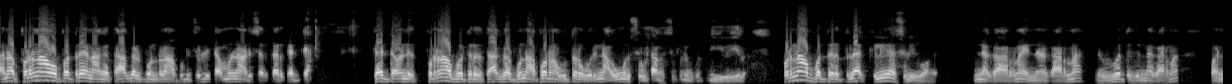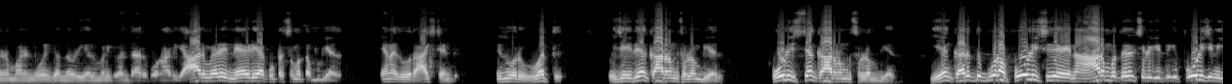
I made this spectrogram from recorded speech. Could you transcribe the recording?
ஆனால் பிரணாம பத்திரம் நாங்கள் தாக்கல் பண்றோம் அப்படின்னு சொல்லி தமிழ்நாடு சர்க்கார் கேட்டேன் கேட்டவன் பிரணாம பத்திரத்தை தாக்கல் பண்ண அப்புறம் நான் உத்தரவு அவங்களும் சொல்லிட்டாங்க சுப்ரீம் கோர்ட் நீதிபதியில் பிரணாம பத்திரத்துல கிளீனாக சொல்லிடுவாங்க. என்ன காரணம் என்ன காரணம் இந்த விபத்துக்கு என்ன காரணம் பன்னெண்டு மணி மணிக்கு ஒரு ஏழு மணிக்கு வந்தார் போனார். யார் மேலே நேரடியாக குற்றம் சுமத்த முடியாது. ஏன்னா இது ஒரு ஆக்சிடென்ட் இது ஒரு விபத்து. விஜய் தான் காரணம் சொல்ல முடியாது. போலீஸ் தான் காரணம்னு சொல்ல முடியாது. ஏன் கருத்து பூரா போலீஸ் நான் ஆரம்பத்துல சொல்லிக்கிட்டு இருக்கேன். போலீஸ் நீ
